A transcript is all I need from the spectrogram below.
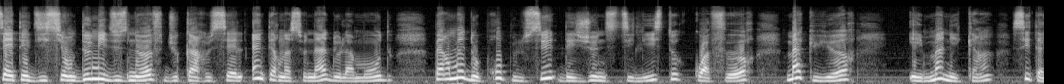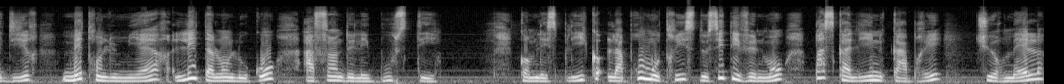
Cette édition 2019 du Carrousel international de la mode permet de propulser des jeunes stylistes, coiffeurs, maquilleurs et mannequins, c'est-à-dire mettre en lumière les talents locaux afin de les booster. Comme l'explique la promotrice de cet événement, Pascaline Cabré, Turmel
